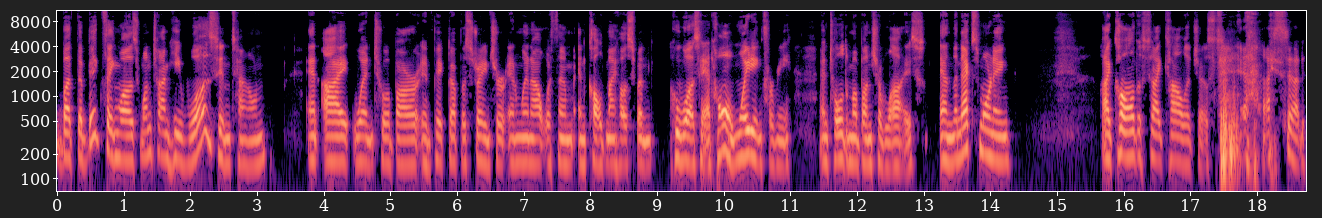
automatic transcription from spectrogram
But the big thing was one time he was in town and I went to a bar and picked up a stranger and went out with him and called my husband, who was at home waiting for me and told him a bunch of lies. And the next morning, I called a psychologist. I said,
